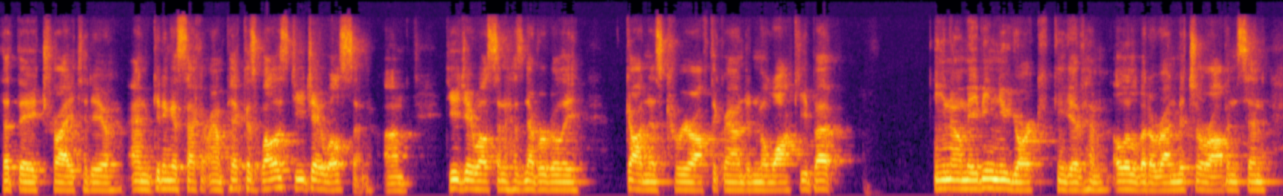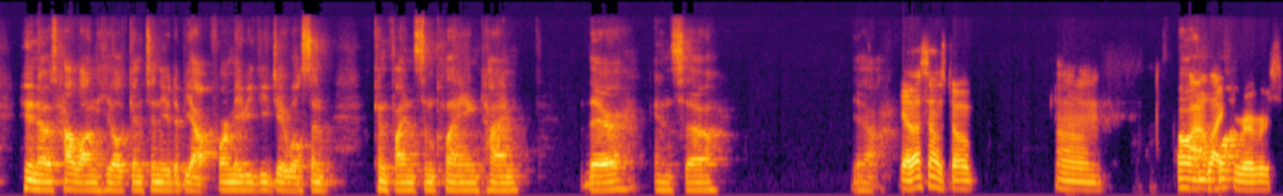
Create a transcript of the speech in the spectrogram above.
that they try to do, and getting a second round pick as well as DJ Wilson. Um, DJ Wilson has never really gotten his career off the ground in Milwaukee, but you know maybe New York can give him a little bit of run. Mitchell Robinson who knows how long he'll continue to be out for. Maybe DJ Wilson can find some playing time there. And so, yeah. Yeah, that sounds dope. Um, Oh, I like one- Rivers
